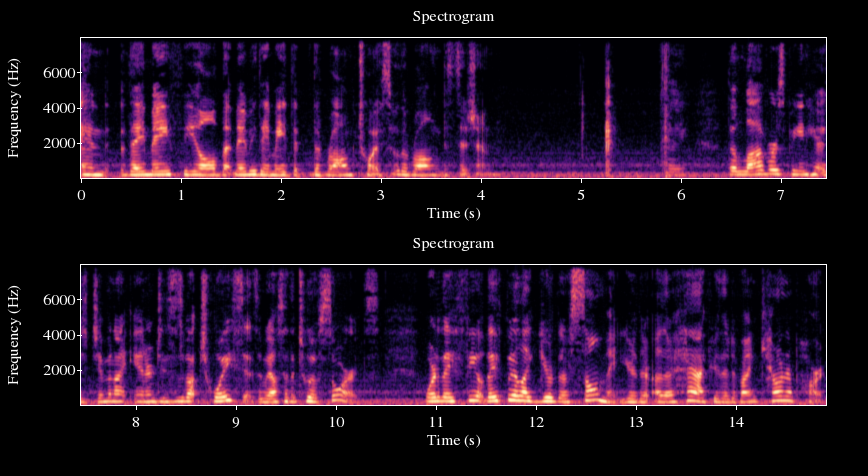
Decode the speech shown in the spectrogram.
and they may feel that maybe they made the, the wrong choice or the wrong decision. Okay. The lovers being here is Gemini energy. This is about choices. And we also have the Two of Swords. What do they feel? They feel like you're their soulmate. You're their other half. You're their divine counterpart.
